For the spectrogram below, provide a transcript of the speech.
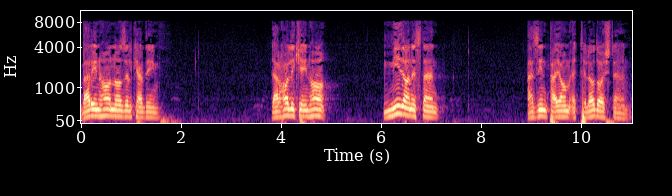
بر اینها نازل کردیم در حالی که اینها می‌دانستند از این پیام اطلاع داشتند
